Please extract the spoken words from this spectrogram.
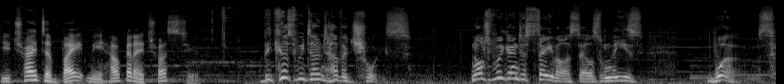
You tried to bite me. How can I trust you? Because we don't have a choice. Not if we're going to save ourselves from these worms.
